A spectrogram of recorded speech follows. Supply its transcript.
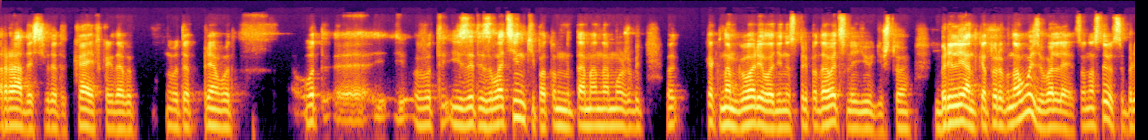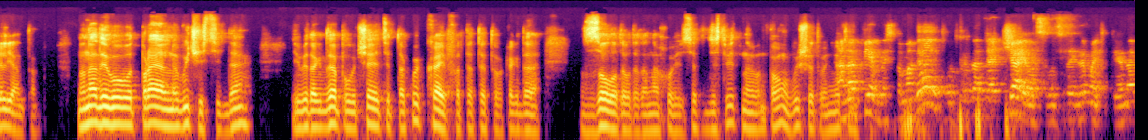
радость, вот этот кайф, когда вы ну, вот это прям вот вот, э, вот из этой золотинки, потом там она может быть, как нам говорил один из преподавателей йоги, что бриллиант, который в навозе валяется, он остается бриллиантом. Но надо его вот правильно вычистить, да, и вы тогда получаете такой кайф от, от этого, когда золото вот это находится. Это действительно, по-моему, выше этого нет. А напевность помогает? Вот когда ты отчаялся вот с этой грамматикой, она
